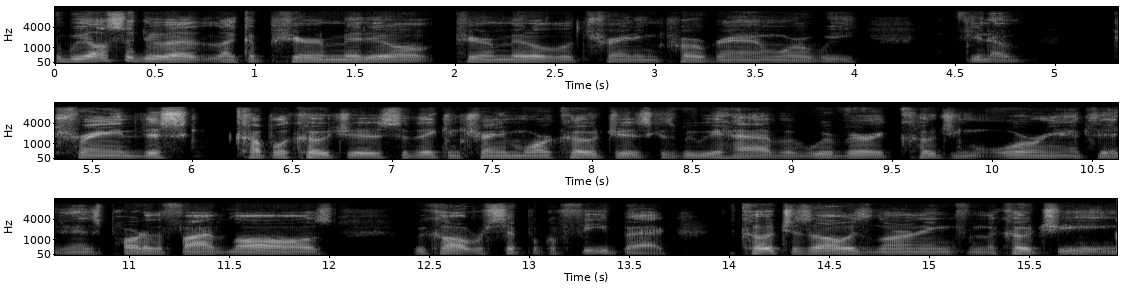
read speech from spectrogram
we also do a like a pyramidal pyramidal training program where we, you know, train this couple of coaches so they can train more coaches because we have a, we're very coaching oriented and as part of the five laws we call it reciprocal feedback. The coach is always learning from the coachee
